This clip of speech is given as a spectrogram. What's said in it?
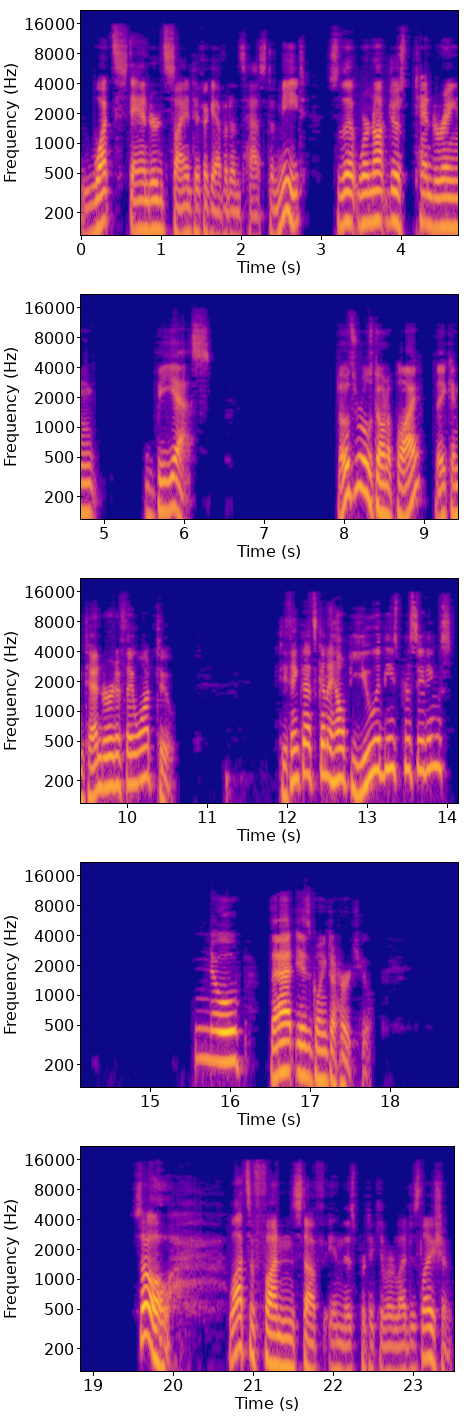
what standard scientific evidence has to meet so that we're not just tendering BS. Those rules don't apply. They can tender it if they want to. Do you think that's going to help you in these proceedings? Nope. That is going to hurt you. So, Lots of fun stuff in this particular legislation.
